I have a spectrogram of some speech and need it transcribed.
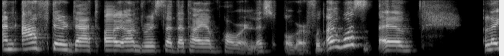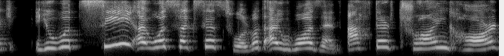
And after that, I understood that I am powerless over food. I was um, like, you would see I was successful, but I wasn't. After trying hard,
